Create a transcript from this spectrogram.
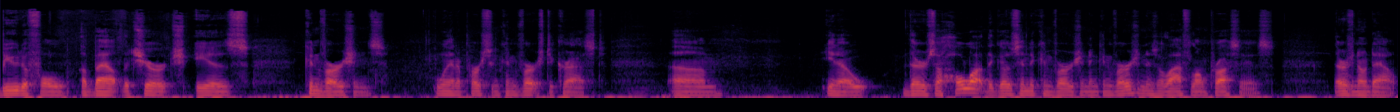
beautiful about the church is conversions when a person converts to Christ um, you know, there's a whole lot that goes into conversion, and conversion is a lifelong process. There's no doubt.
